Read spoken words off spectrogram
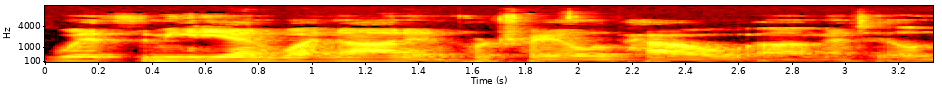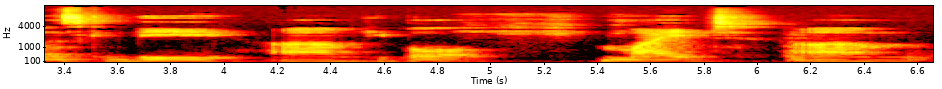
with the media and whatnot and portrayal of how uh, mental illness can be, um, people might um,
